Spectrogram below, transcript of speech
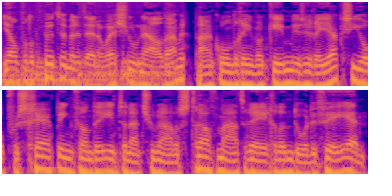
Jan van der Putten met het NOS-journaal. De aankondiging van Kim is een reactie op verscherping van de internationale strafmaatregelen door de VN.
